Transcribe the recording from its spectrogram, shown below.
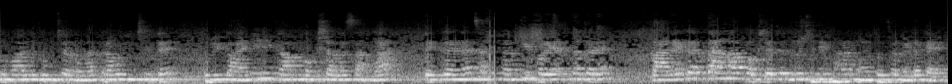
तुम्हाला तुमच्या ऋणात राहू इच्छिते. तुम्ही काहीही काम पक्षाला सांगा ते करण्यासाठी नक्की प्रयत्न करेल कार्यकर्ता हा पक्षाच्या दृष्टीने फार महत्त्वाचा घटक आहे.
